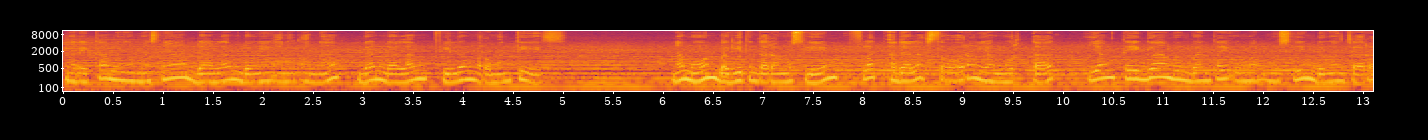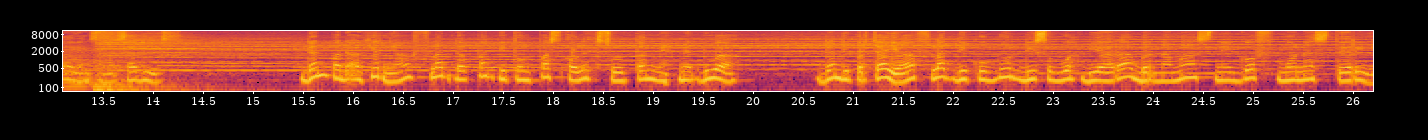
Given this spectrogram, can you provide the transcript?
Mereka mengemasnya dalam dongeng anak-anak dan dalam film romantis. Namun, bagi tentara Muslim, Vlad adalah seorang yang murtad yang tega membantai umat Muslim dengan cara yang sangat sadis dan pada akhirnya Vlad dapat ditumpas oleh Sultan Mehmed II dan dipercaya Vlad dikubur di sebuah biara bernama Snegov Monastery.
